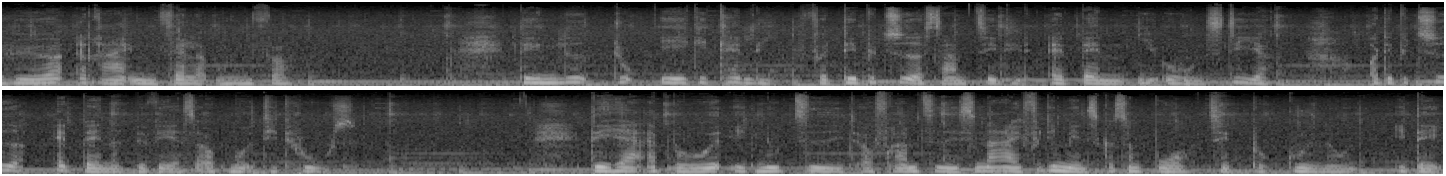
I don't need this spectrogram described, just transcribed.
høre, at regnen falder udenfor. Det er en lyd, du ikke kan lide, for det betyder samtidig, at vandet i åen stiger, og det betyder, at vandet bevæger sig op mod dit hus. Det her er både et nutidigt og fremtidigt scenarie for de mennesker, som bor tæt på Gudnåen i dag.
